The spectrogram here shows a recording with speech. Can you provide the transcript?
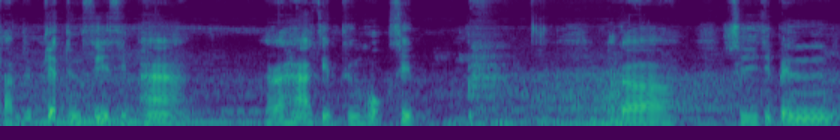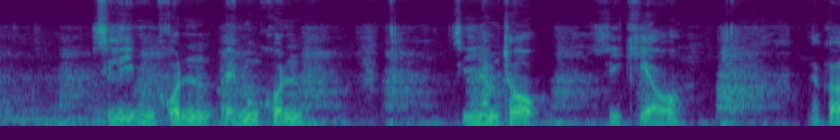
สามสิบเจ็ดถึงสี่สิบห้าแล้วก็ห้าสิบถึงหกสิบแล้วก็สีที่เป็นสิริมงคลเอ้ยมงคล สีนำโชค สีเขียว แล้วก็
